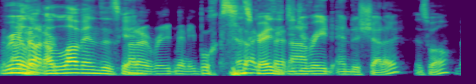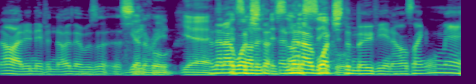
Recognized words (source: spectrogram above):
Really? I, I, love Ender's Game. I don't read many books. That's like crazy. that, Did you um, read Ender's Shadow as well? No, I didn't even know there was a, a You sequel. read. Yeah. And then I It's watched a- the, and then I watched the movie and I was like, meh.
